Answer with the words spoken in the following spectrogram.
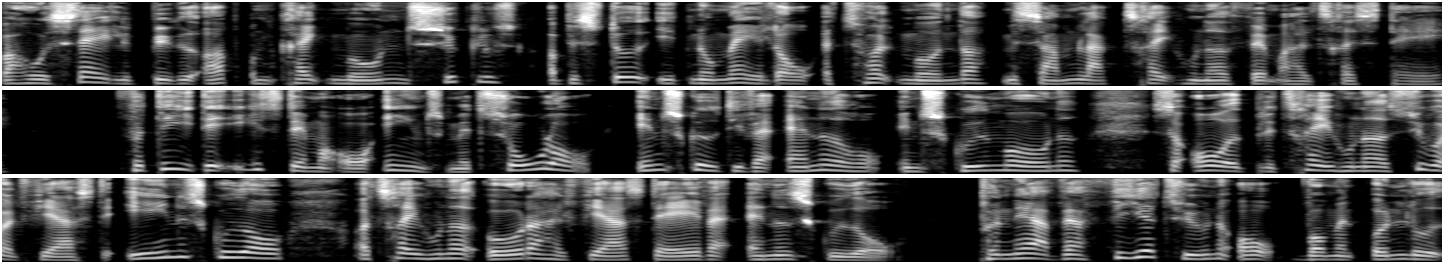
var hovedsageligt bygget op omkring månens cyklus og bestod i et normalt år af 12 måneder med sammenlagt 355 dage. Fordi det ikke stemmer overens med et solår, indskød de hver andet år en skudmåned, så året blev 377 det ene skudår og 378 dage hver andet skudår. På nær hver 24. år, hvor man undlod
